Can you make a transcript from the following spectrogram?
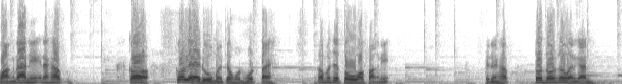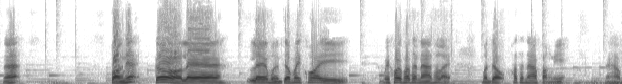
ฝั่งด้านนี้นะครับ ก็ก็แลดูเหมือนจะหดๆไป แล้วมันจะโตมาฝั่งนี้ เห็นไหมครับ ต้นโน้นก็เหมือนกันนะฮะฝั่งเนี้ยก็แลแลเหมือนจะไม่ค่อยไม่ค่อยพัฒนาเท่าไหร่ มันจะพัฒนาฝั่งนี้นะครับ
